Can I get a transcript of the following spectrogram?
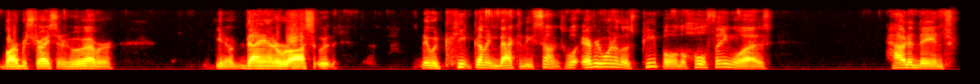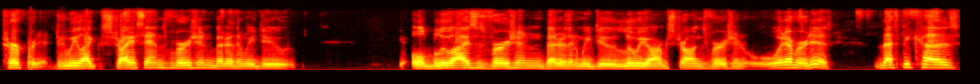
Barbra Streisand or whoever, you know, Diana Ross, they would keep coming back to these songs. Well, every one of those people, the whole thing was, how did they interpret it? Do we like Streisand's version better than we do old Blue Eyes' version better than we do Louis Armstrong's version, whatever it is. That's because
